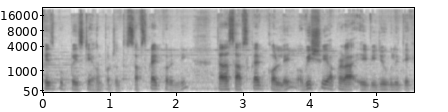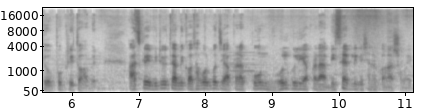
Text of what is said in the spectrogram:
ফেসবুক পেজটি এখন পর্যন্ত সাবস্ক্রাইব করেননি তারা সাবস্ক্রাইব করলে অবশ্যই আপনারা এই ভিডিওগুলি দেখে উপকৃত হবেন। আজকের এই ভিডিওতে আমি কথা বলব যে আপনারা কোন ভুলগুলি আপনারা ভিসা অ্যাপ্লিকেশনে করার সময়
